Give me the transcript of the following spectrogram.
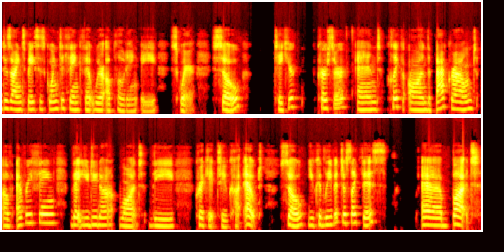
design space is going to think that we're uploading a square. So take your cursor and click on the background of everything that you do not want the Cricut to cut out. So you could leave it just like this, uh, but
